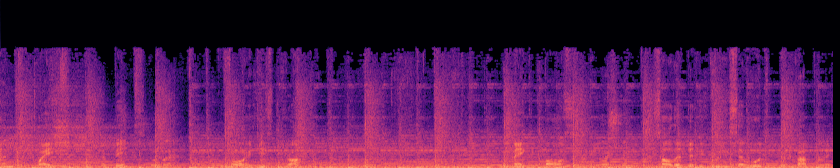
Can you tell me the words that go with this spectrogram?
And wait a bit before it is dry. We make a pause so that the degreaser would evaporate.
